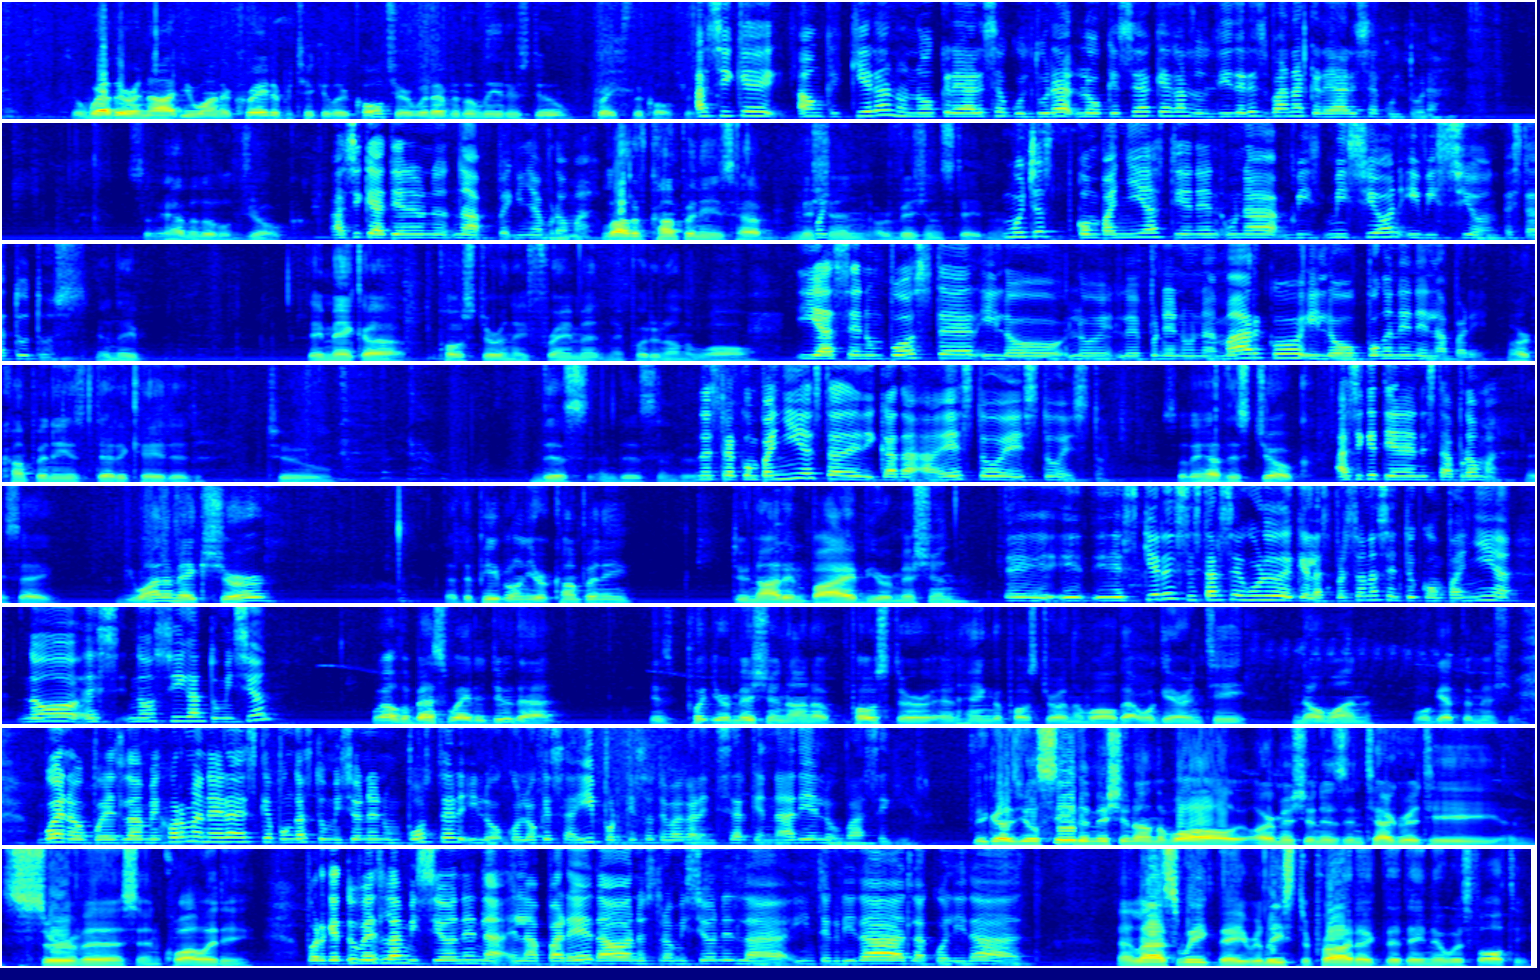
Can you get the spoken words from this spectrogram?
So whether or not you want to create a particular culture, whatever the leaders do creates the culture. Así que, aunque quieran o no crear esa cultura, lo que sea que hagan los líderes van a crear esa cultura. So they have a little joke. Así que tienen una, pequeña broma. A lot of companies have mission or vision statements, Muchas compañías tienen una misión y visión, estatutos. and they they make a poster and they frame it and they put it on the wall. Y hacen un póster y lo, lo- le ponen un marco y lo pongan en la pared. Our company is dedicated to this and this and this. Nuestra compañía está dedicada a esto, esto, esto. So they have this joke. Así que tienen esta broma. They say, You want to make sure that the people in your company do not imbibe your mission? Eh, es- ¿Quieres estar seguro de que las personas en tu compañía no, es- no sigan tu misión? Well, the best way to do that is put your mission on a poster and hang the poster on the wall. That will guarantee no one will get the mission. Bueno, pues la mejor manera es que pongas tu misión en un póster y lo coloques ahí porque eso te va a garantizar que nadie lo va a seguir. Because you'll see the mission on the wall. Our mission is integrity and service and quality. Porque tú ves la misión en la, en la pared, ah, nuestra misión es la integridad, la cualidad. And last week they released a product that they knew was faulty.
